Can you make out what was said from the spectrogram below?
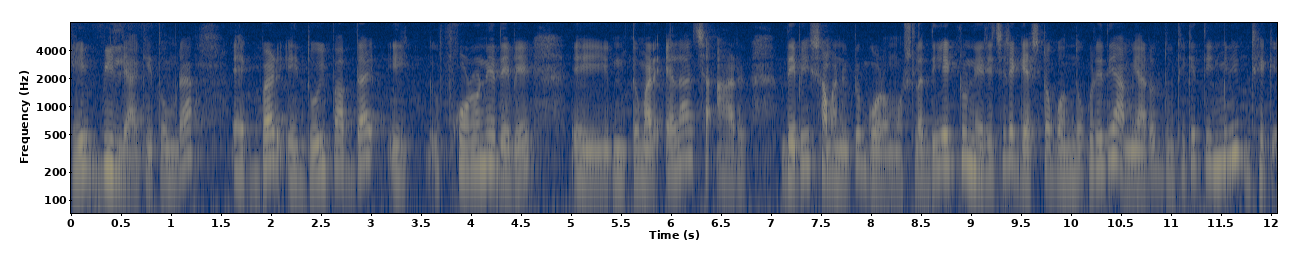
হেভি লাগে। তোমরা একবার এই দই পাবদা, এই ফোড়নে দেবে, এই তোমার এলাচ আর দেবে সামান্য একটু গরম মশলা দিয়ে একটু নেড়ে ছেড়ে গ্যাসটা বন্ধ করে দিয়ে আমি আরও দু থেকে তিন মিনিট ঢেকে,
